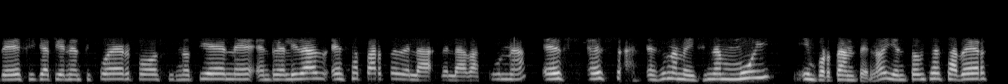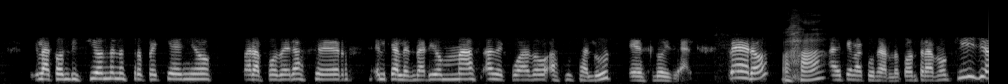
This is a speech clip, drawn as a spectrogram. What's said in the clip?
de si ya tiene anticuerpos, si no tiene. En realidad, esa parte de la, de la vacuna es, es, es una medicina muy importante, ¿no? Y entonces saber la condición de nuestro pequeño para poder hacer el calendario más adecuado a su salud es lo ideal. Pero hay que vacunarlo contra moquillo,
